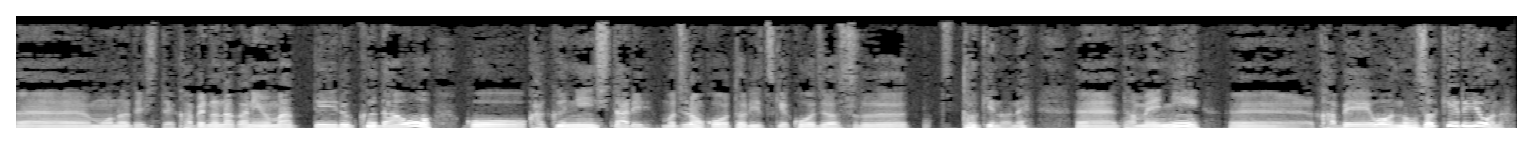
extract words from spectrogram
えーものでして、壁の中に埋まっている管を、こう、確認したり、もちろん、こう、取り付け工事をする時のね、えーために、えー壁を覗けるような、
